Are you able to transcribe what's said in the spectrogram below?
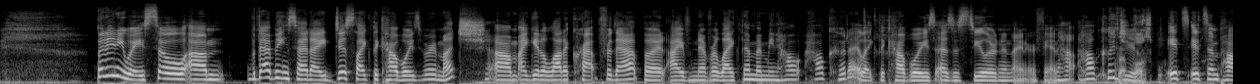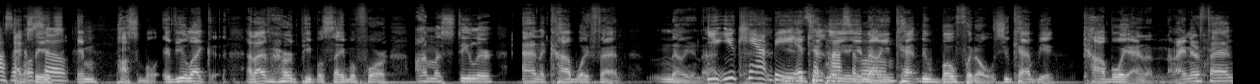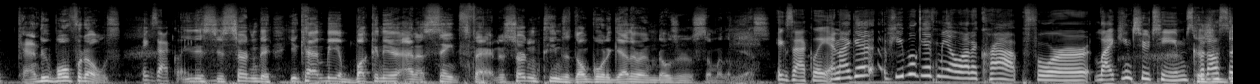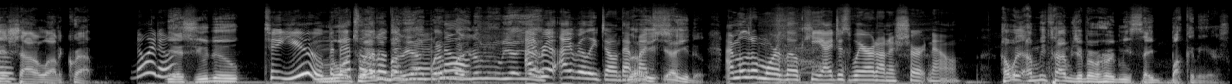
But anyway, so um, with that being said, I dislike the Cowboys very much. Um, I get a lot of crap for that, but I've never liked them. I mean, how how could I like the Cowboys as a Steeler and a Niner fan? How how could not you? possible. It's it's impossible. Actually, so it's impossible. If you like, and I've heard people say before, I'm a Steeler and a Cowboy fan. No, you're not. you, you can't be. You- you it's can't- no, you- impossible. You, know, you can't do both of those. You can't be a Cowboy and a Niner fan. Can't do both of those. Exactly. It's just certain that you can't be a Buccaneer and a Saints fan. There's certain teams that don't go together, and those are some of them. Yes, Exactly. And I get people give me a lot of crap for liking two teams, but you also dish out a lot of crap. no, I don't. Yes, you do. To you, but Well, that's to a little everybody, yeah, different. to no. No, no, no, yeah, I, re- I really don't that No, much. yeah, you do. I'm a little more low key. I just wear it on a shirt now. How many, how many times you ever heard me say Buccaneers?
